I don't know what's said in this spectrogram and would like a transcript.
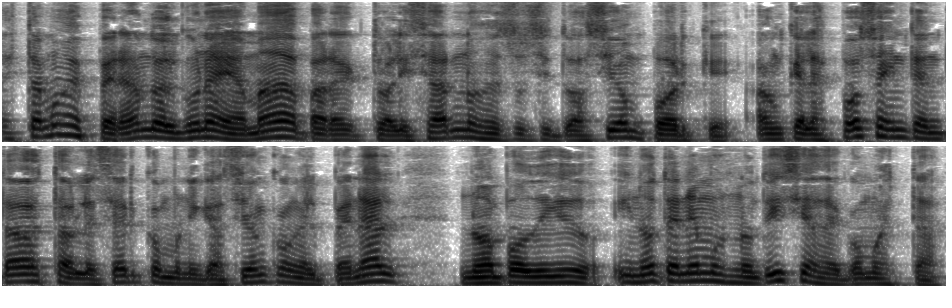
Estamos esperando alguna llamada para actualizarnos de su situación porque, aunque la esposa ha intentado establecer comunicación con el penal, no ha podido y no tenemos noticias de cómo está.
